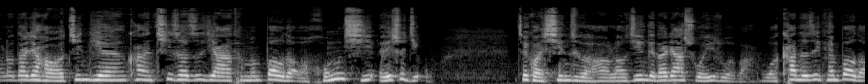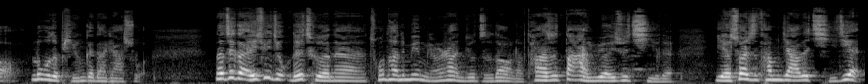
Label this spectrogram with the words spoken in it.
Hello，大家好，今天看汽车之家他们报道红旗 H 九这款新车哈，老金给大家说一说吧。我看着这篇报道，录着屏给大家说。那这个 H 九的车呢，从它的命名上你就知道了，它是大于 H 七的，也算是他们家的旗舰。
